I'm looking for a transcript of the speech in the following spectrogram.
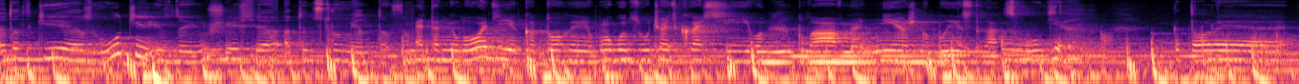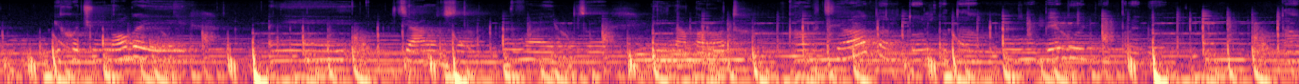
Это такие звуки, издающиеся от инструментов. Это мелодии, которые могут звучать красиво, плавно, нежно, быстро. Звуки, которые их очень много, и они тянутся, бывают, или наоборот. Как театр, только там не бегают, не прыгают. Там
